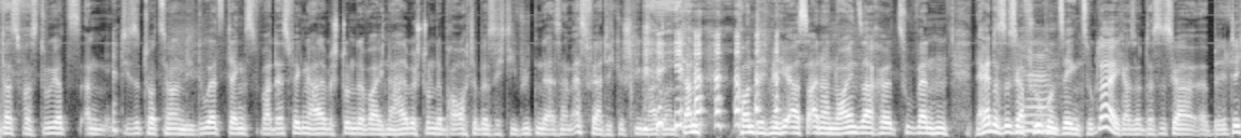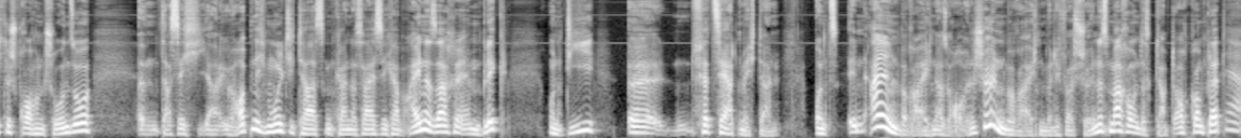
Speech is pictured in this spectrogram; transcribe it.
Das, was du jetzt an die Situation, an die du jetzt denkst, war deswegen eine halbe Stunde, weil ich eine halbe Stunde brauchte, bis ich die wütende SMS fertig geschrieben hatte. Und dann konnte ich mich erst einer neuen Sache zuwenden. Naja, das ist ja, Ja. Fluch und Segen zugleich. Also das ist ja äh, bildlich gesprochen schon so, ähm, dass ich ja überhaupt nicht multitasken kann. Das heißt, ich habe eine Sache im Blick und die äh, verzerrt mich dann. Und in allen Bereichen, also auch in schönen Bereichen, wenn ich was Schönes mache und das klappt auch komplett, Ja.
